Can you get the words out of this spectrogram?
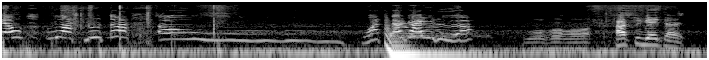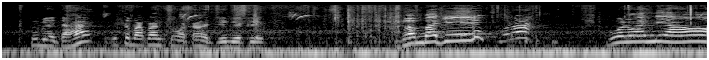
જાઉં. હું આટલું તો વાંચતા જઈ રહ્યો. ઓહો હા. તું બે જાય તું બે જા હા? હું તો બાપાને ચોટા હજી બેટલી ગંબાજી બોલો. બોલવાની આવો.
